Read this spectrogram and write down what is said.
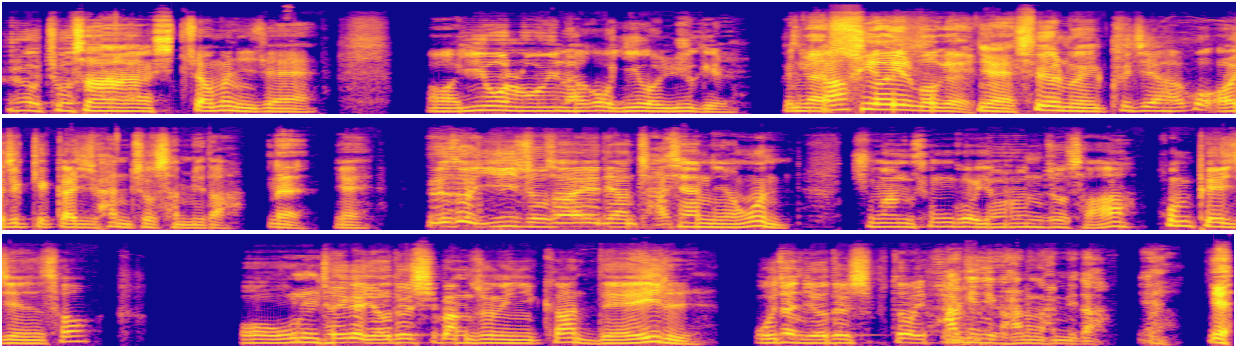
그리고 조사 시점은 이제 어, 2월 5일하고 2월 6일. 그러니까 그러니까 수요일 목요일. 예, 수요일 뭐 그제하고 어저께까지 한 조사입니다. 네. 예. 그래서 이 조사에 대한 자세한 내용은 중앙선거 여론조사 홈페이지에서 어, 오늘 저희가 8시 방송이니까 내일 오전 8시부터 확인이 가능합니다. 예.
